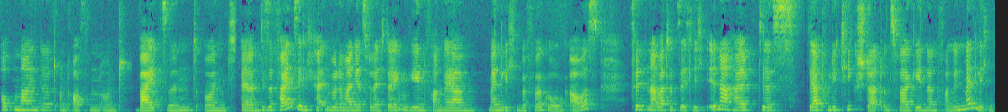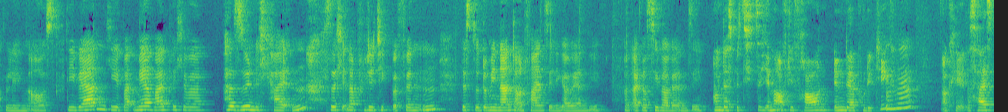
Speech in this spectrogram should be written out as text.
open-minded und offen und weit sind. Und ähm, diese Feindseligkeiten, würde man jetzt vielleicht denken, gehen von der männlichen Bevölkerung aus, finden aber tatsächlich innerhalb des der Politik statt und zwar gehen dann von den männlichen Kollegen aus. Die werden, je mehr weibliche Persönlichkeiten sich in der Politik befinden, desto dominanter und feindseliger werden die und aggressiver werden sie. Und das bezieht sich immer auf die Frauen in der Politik? Mhm. Okay, das heißt,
